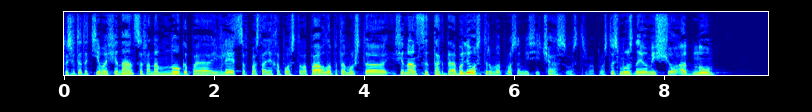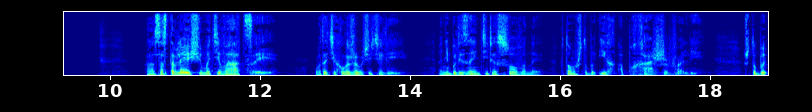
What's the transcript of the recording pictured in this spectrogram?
То есть вот эта тема финансов, она много появляется в посланиях апостола Павла, потому что финансы тогда были острым вопросом, и сейчас острый вопрос. То есть мы узнаем еще одну а, составляющую мотивации вот этих лжеучителей. Они были заинтересованы в том, чтобы их обхаживали, чтобы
